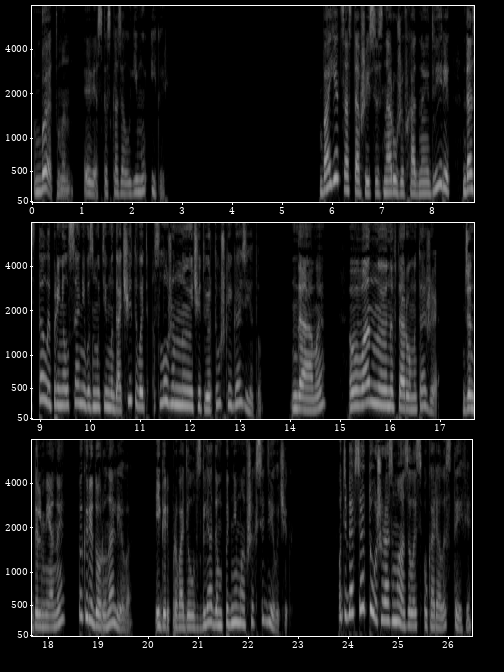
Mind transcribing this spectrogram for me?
Бэтмен», — веско сказал ему Игорь. Боец, оставшийся снаружи входной двери, достал и принялся невозмутимо дочитывать сложенную четвертушкой газету. «Дамы, в ванную на втором этаже. Джентльмены, по коридору налево». Игорь проводил взглядом поднимавшихся девочек. «У тебя вся тушь размазалась», — укоряла Стефи.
